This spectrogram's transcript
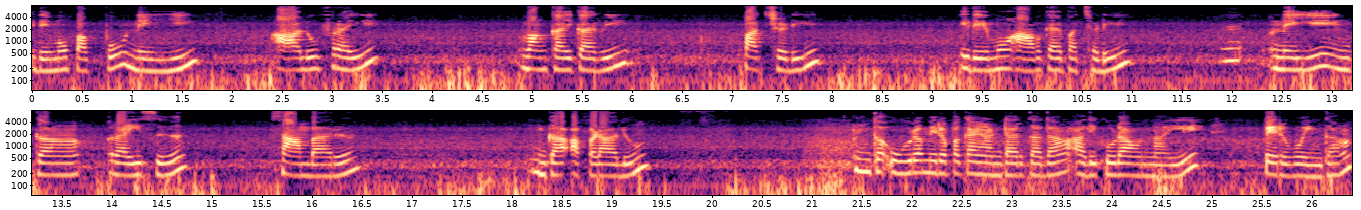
ఇదేమో పప్పు నెయ్యి ఆలు ఫ్రై వంకాయ కర్రీ పచ్చడి ఇదేమో ఆవకాయ పచ్చడి నెయ్యి ఇంకా రైస్ సాంబారు ఇంకా అప్పడాలు. ఇంకా ఊర మిరపకాయ అంటారు కదా అది కూడా ఉన్నాయి. పెరుగు ఇంకా.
